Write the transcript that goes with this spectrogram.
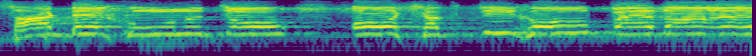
ਸਾਡੇ ਖੂਨ ਚੋਂ ਉਹ ਸ਼ਕਤੀ ਖੋ ਪੈਦਾ ਹੈ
